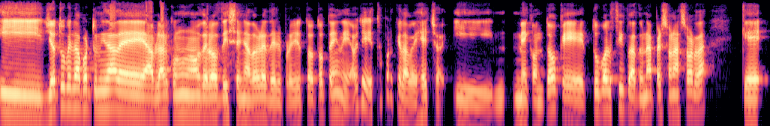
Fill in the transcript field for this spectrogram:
Y yo tuve la oportunidad de hablar con uno de los diseñadores del proyecto Totem y, oye, ¿esto por qué lo habéis hecho? Y me contó que tuvo el feedback de una persona sorda que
